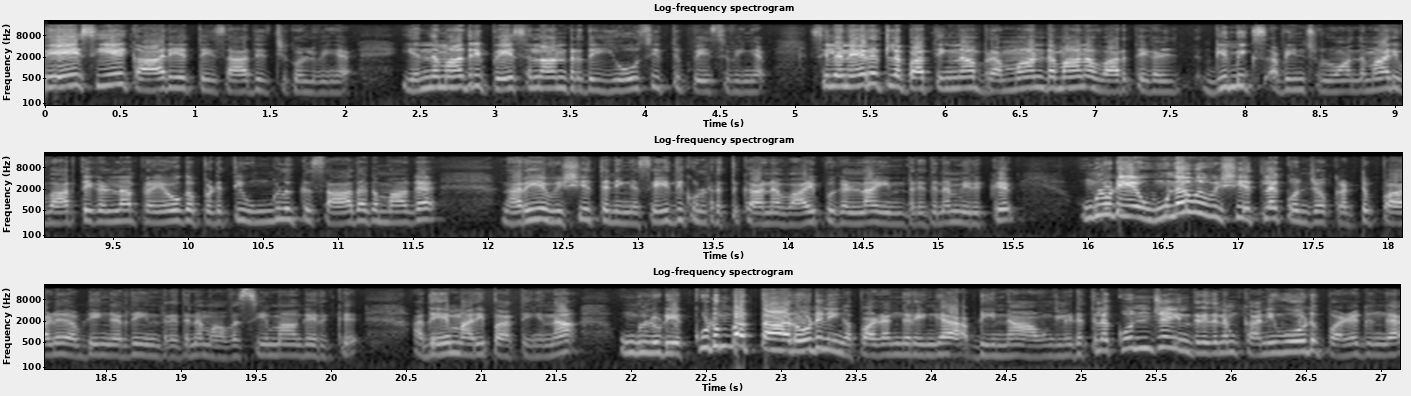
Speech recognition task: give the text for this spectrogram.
பேசியே காரியத்தை சாதிச்சு கொள்வீங்க. எந்த மாதிரி பேசலான்றதை யோசித்து பேசுவீங்க. சில நேரத்தில் பார்த்தீங்கன்னா பிரம்மாண்டமான வார்த்தைகள் கிமிக்ஸ் அப்படின்னு சொல்லுவோம். அந்த மாதிரி வார்த்தைகள்லாம் பிரயோகப்படுத்தி உங்களுக்கு சாதகமாக நிறைய விஷயத்தை நீங்கள் செய்து கொள்றதுக்கான வாய்ப்புகள்லாம் இன்றைய தினம் இருக்குது உங்களுடைய உணவு விஷயத்தில் கொஞ்சம் கட்டுப்பாடு அப்படிங்கிறது இன்றைய தினம் அவசியமாக இருக்குது அதே மாதிரி பார்த்தீங்கன்னா உங்களுடைய குடும்பத்தாரோடு நீங்கள் பழங்குறீங்க அப்படின்னா அவங்களிடத்துல கொஞ்சம் இன்றைய தினம் கனிவோடு பழகுங்க.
